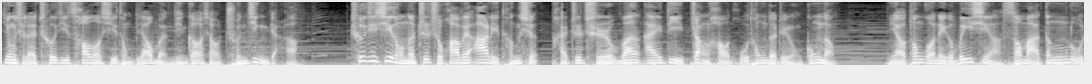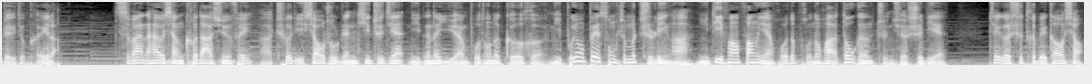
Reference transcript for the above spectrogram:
用起来车机操作系统比较稳定、高效、纯净点啊。车机系统呢支持华为、阿里、腾讯，还支持 One ID 账号互通的这种功能，你要通过那个微信啊扫码登录这个就可以了。此外呢，还有像科大讯飞啊，彻底消除人机之间你跟他语言不通的隔阂，你不用背诵什么指令啊，你地方方言或者普通话都可能准确识别，这个是特别高效。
